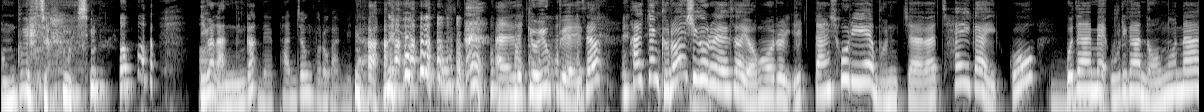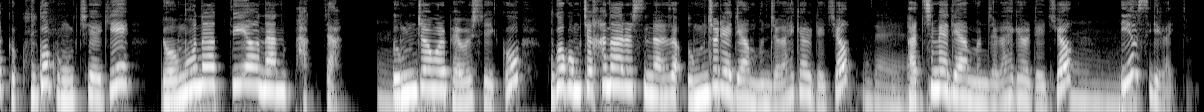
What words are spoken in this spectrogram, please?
정부의 잘못인 이건 어, 아닌가? 네, 반정부로 갑니다. 근데 교육부에서 하여튼 그런 식으로 해서 영어를 일단 소리의 문자가 차이가 있고 음. 그다음에 우리가 너무나 그 국어 공책이 너무나 뛰어난 박자, 음. 음정을 배울 수 있고 국어 공책 하나를 쓰면서 음절에 대한 문제가 해결되죠. 네. 받침에 대한 문제가 해결되죠. 음. 띄어쓰기가 있잖아요.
